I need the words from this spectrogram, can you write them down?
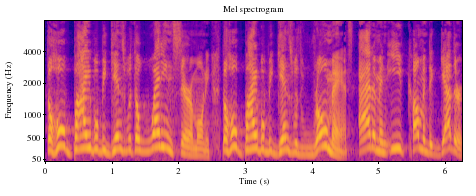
The whole Bible begins with a wedding ceremony. The whole Bible begins with romance. Adam and Eve coming together.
